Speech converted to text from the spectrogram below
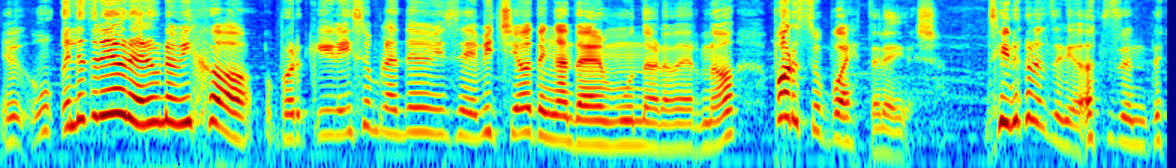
Eh, El otro día un alumno me dijo, porque le hice un planteo y me dice, vos te encanta ver el mundo arder, ¿no? Por supuesto, le digo yo. Si no, no sería docente.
